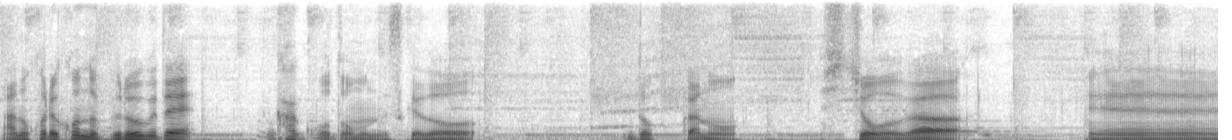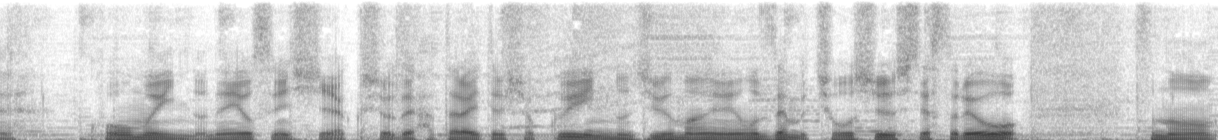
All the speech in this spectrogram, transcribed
あの、これ今度ブログで書こうと思うんですけど、どっかの市長が、えー、公務員のね、要するに市役所で働いてる職員の10万円を全部徴収して、それを、その、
